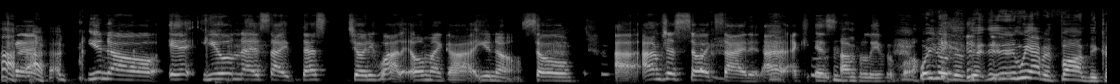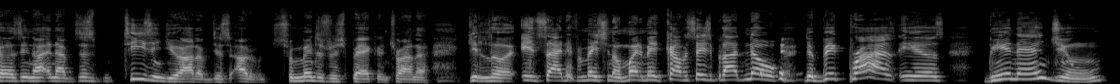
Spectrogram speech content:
but you know, it you'll know it's like that's Jody Watley. Oh my God, you know. So uh, I'm just so excited. I, I, it's unbelievable. Well, you know, the, the, and we're having fun because you know, and I'm just teasing you out of just out of tremendous respect and trying to get a little inside information on money making conversation. But I know the big prize is being there in June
